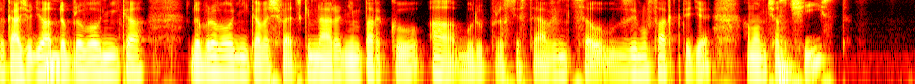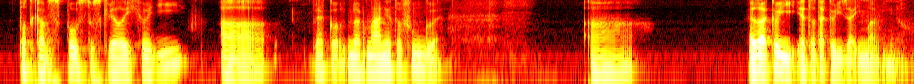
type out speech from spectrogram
Dokážu dělat dobrovolníka, dobrovolníka ve švédském národním parku a budu prostě strávím celou zimu v Arktidě a mám čas číst, potkám spoustu skvělých lidí a jako normálně to funguje. A je to takový, je to takový zajímavý. No.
